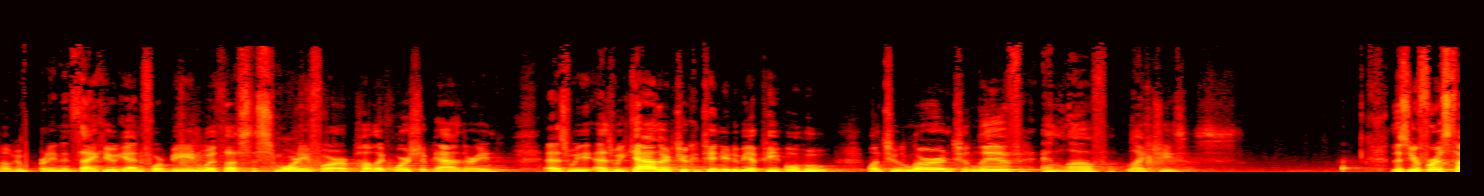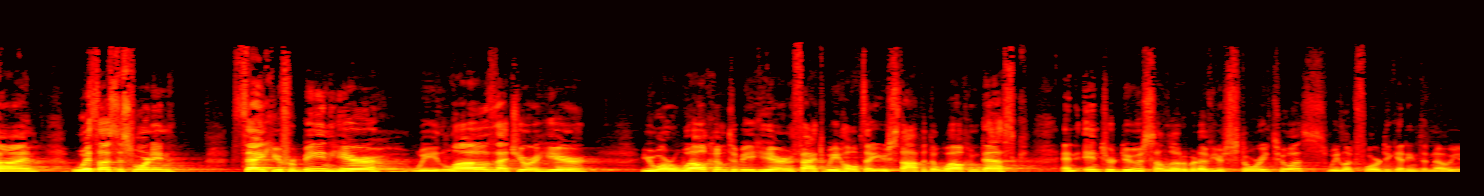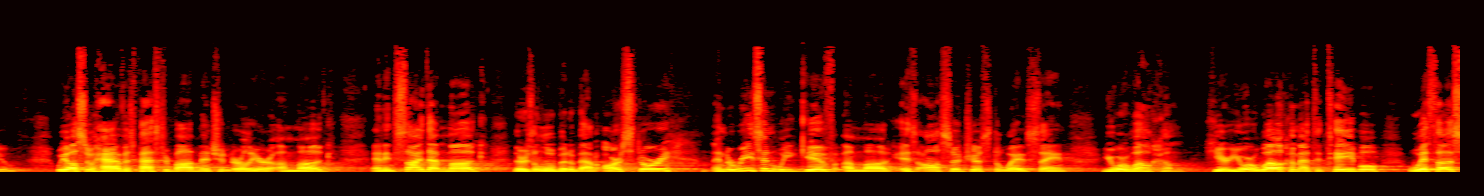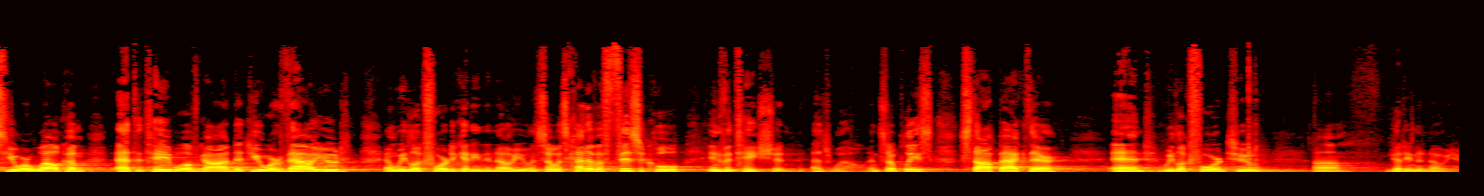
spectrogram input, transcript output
Well, good morning, and thank you again for being with us this morning for our public worship gathering as we, as we gather to continue to be a people who want to learn to live and love like Jesus. This is your first time with us this morning. Thank you for being here. We love that you're here. You are welcome to be here. In fact, we hope that you stop at the welcome desk and introduce a little bit of your story to us. We look forward to getting to know you. We also have, as Pastor Bob mentioned earlier, a mug. And inside that mug, there's a little bit about our story. And the reason we give a mug is also just a way of saying, You are welcome here. You are welcome at the table with us. You are welcome at the table of God, that you are valued, and we look forward to getting to know you. And so it's kind of a physical invitation as well. And so please stop back there, and we look forward to um, getting to know you.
